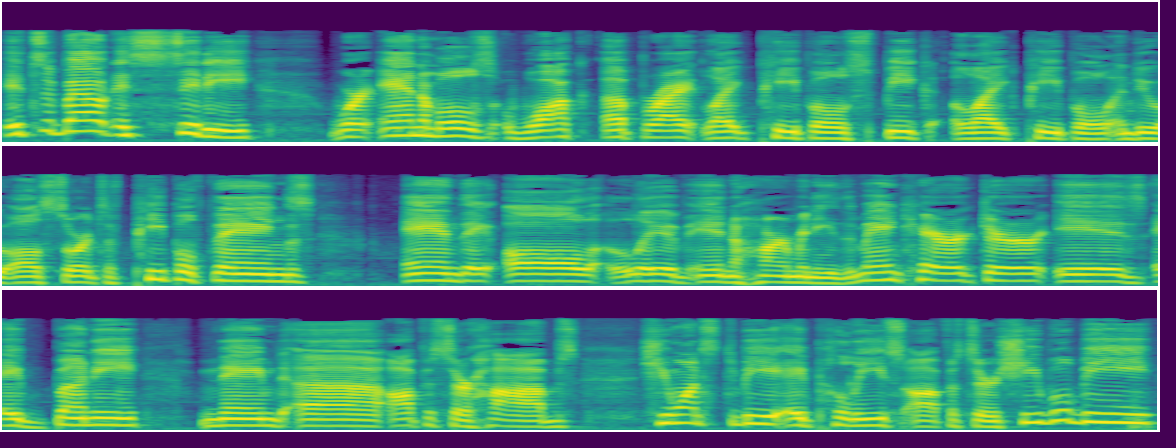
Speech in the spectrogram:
it's about a city where animals walk upright like people, speak like people, and do all sorts of people things, and they all live in harmony. The main character is a bunny named uh, Officer Hopps. She wants to be a police officer. She will be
